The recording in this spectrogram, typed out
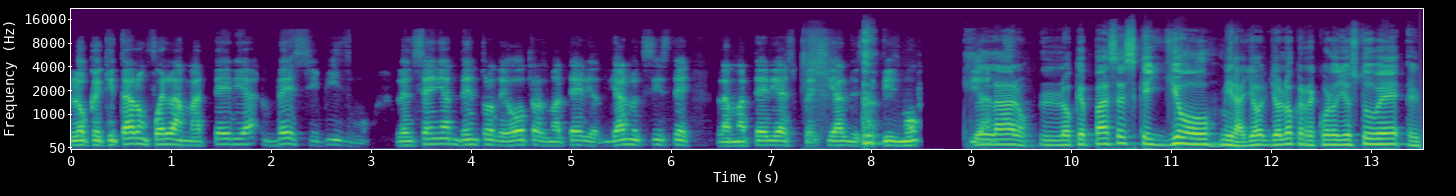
Lo que quitaron fue la materia de civismo. La enseñan dentro de otras materias. Ya no existe la materia especial de civismo. Claro, lo que pasa es que yo, mira, yo, yo lo que recuerdo, yo estuve, eh,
